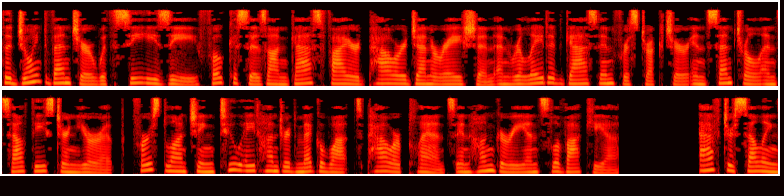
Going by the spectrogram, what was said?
The joint venture with CEZ focuses on gas-fired power generation and related gas infrastructure in Central and Southeastern Europe, first launching two 800 MW power plants in Hungary and Slovakia. After selling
